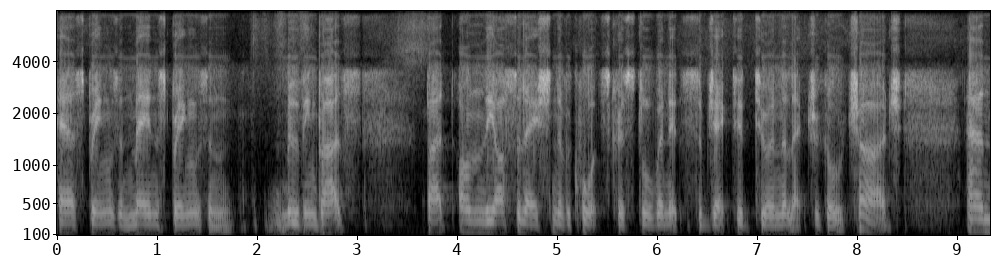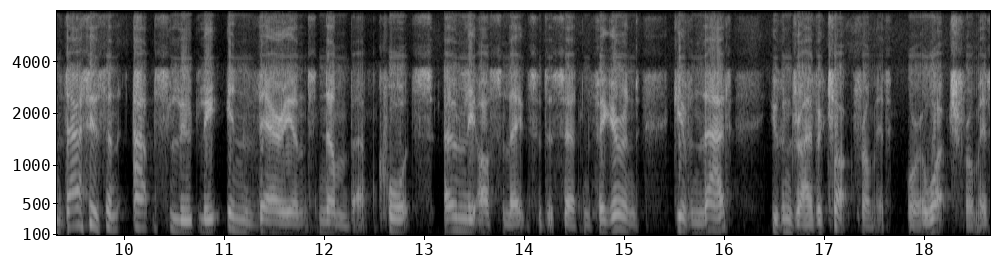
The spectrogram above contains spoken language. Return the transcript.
hairsprings and mainsprings and moving parts, but on the oscillation of a quartz crystal when it's subjected to an electrical charge. And that is an absolutely invariant number. Quartz only oscillates at a certain figure, and given that, you can drive a clock from it or a watch from it.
